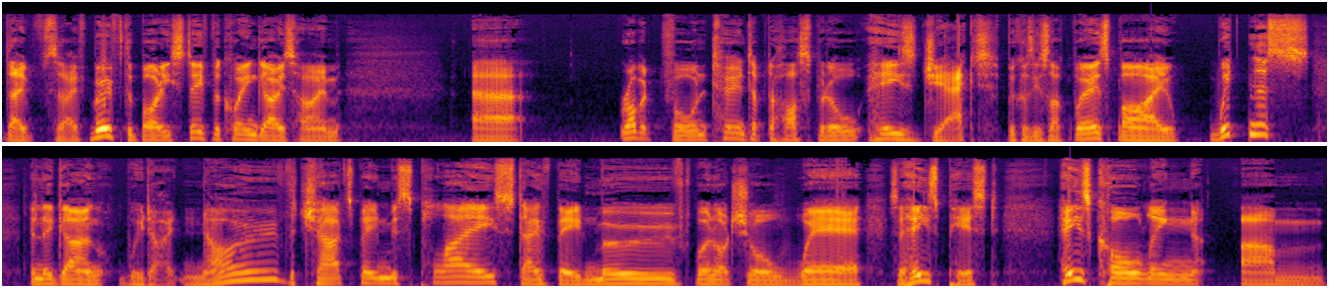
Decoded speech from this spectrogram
they've so they've moved the body. Steve McQueen goes home. Uh, Robert Vaughn turns up to hospital. He's jacked because he's like, "Where's my witness?" And they're going, "We don't know. The chart's been misplaced. They've been moved. We're not sure where." So he's pissed. He's calling um,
